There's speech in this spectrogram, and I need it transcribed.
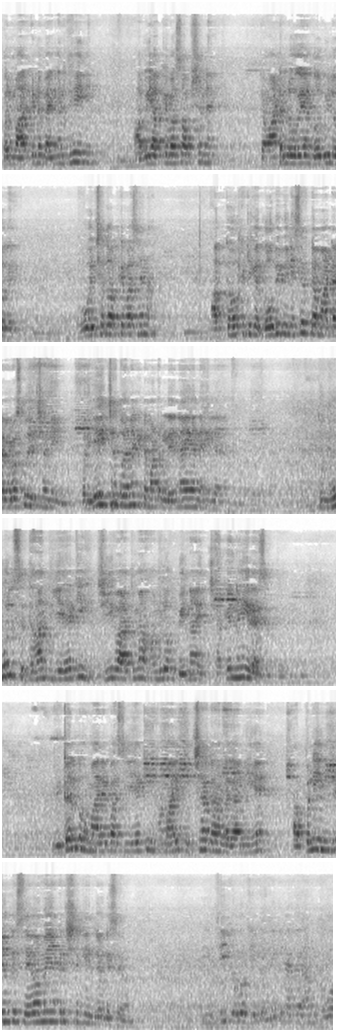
पर मार्केट में बैंगन थे ही नहीं। अभी आपके पास ऑप्शन है। टमाटर लोगे या गोभी लोगे? वो इच्छा तो आपके पास है ना। आप कहो कि ठीक है गोभी भी नहीं सिर्फ़ टमाटर है मेरे पास कोई इच्छा नहीं। पर ये इच्छा तो है ना कि टमाटर लेना है या नहीं लेना तो मूल सिद्धांत ये है कि जीवात्मा हम लोग बिना इच्छा के नहीं रह सकते। विकल्प हमारे पास ये है कि हमारी इच्छा कहाँ लगानी है? अपनी इंद्रियों की सेवा में या कृष्ण की इंद्रियों की सेवा में? ठीक है वो ठीक है लेकिन अगर हम वो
